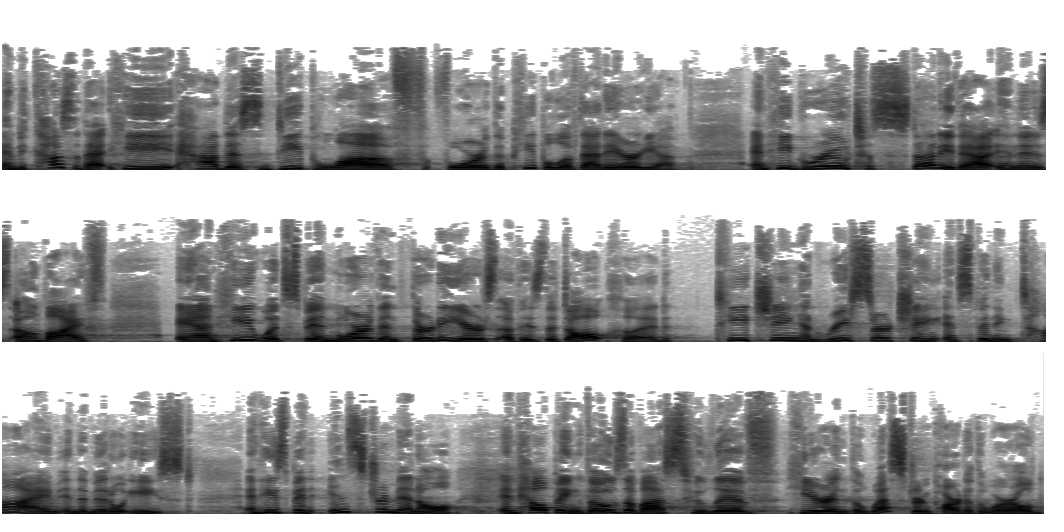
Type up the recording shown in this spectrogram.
And because of that, he had this deep love for the people of that area. And he grew to study that in his own life. And he would spend more than 30 years of his adulthood teaching and researching and spending time in the Middle East. And he's been instrumental in helping those of us who live here in the western part of the world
